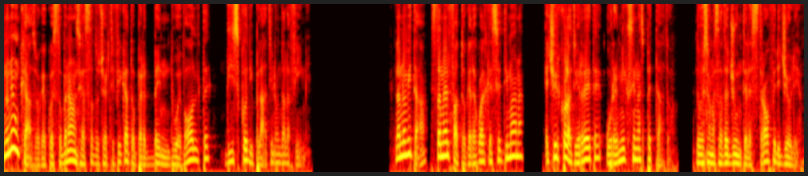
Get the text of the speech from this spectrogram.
Non è un caso che questo brano sia stato certificato per ben due volte disco di platino dalla FIMI. La novità sta nel fatto che da qualche settimana è circolato in rete un remix inaspettato, dove sono state aggiunte le strofe di Geolier.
